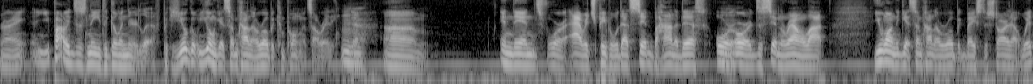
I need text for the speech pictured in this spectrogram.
right? You probably just need to go in there and lift because you'll go, you're gonna get some kind of aerobic components already. yeah, Um, and then for average people that sit behind a desk or, or just sitting around a lot, you want to get some kind of aerobic base to start out with.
